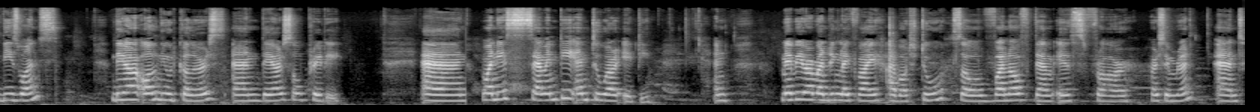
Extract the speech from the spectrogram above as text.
These ones they are all nude colors and they are so pretty. And one is 70 and two are 80 and maybe you are wondering like why I bought two. So one of them is for her Simran and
